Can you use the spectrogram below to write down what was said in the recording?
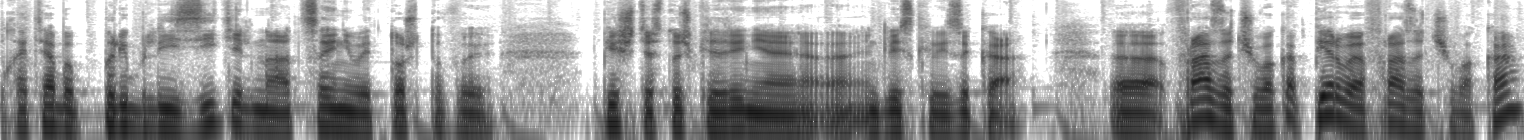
хотя бы приблизительно оценивать то, что вы пишете с точки зрения э, английского языка. Э, фраза чувака, первая фраза чувака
